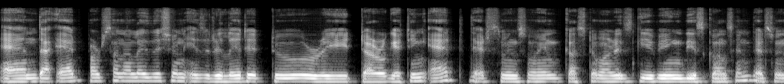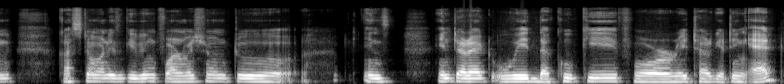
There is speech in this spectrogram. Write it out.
And the ad personalization is related to retargeting ad. That means when customer is giving this consent that's when customer is giving permission to uh, in, interact with the cookie for retargeting ad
